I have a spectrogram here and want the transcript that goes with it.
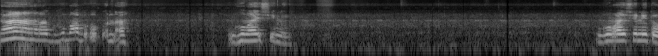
না ঘুমাবো না। ঘুমাইছি নি ঘুমাইছিনি তো।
